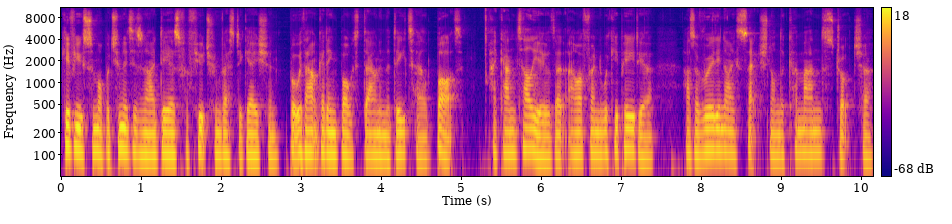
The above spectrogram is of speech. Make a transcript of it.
give you some opportunities and ideas for future investigation, but without getting bogged down in the detail. But I can tell you that our friend Wikipedia has a really nice section on the command structure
